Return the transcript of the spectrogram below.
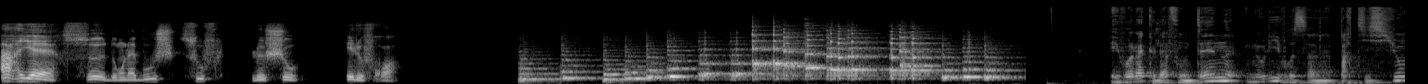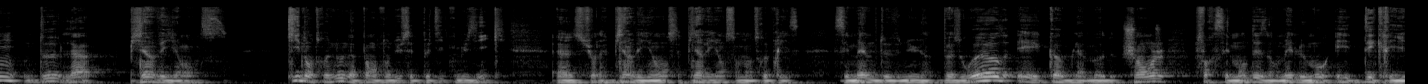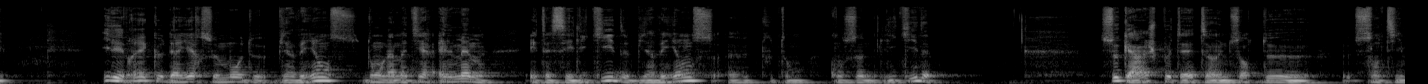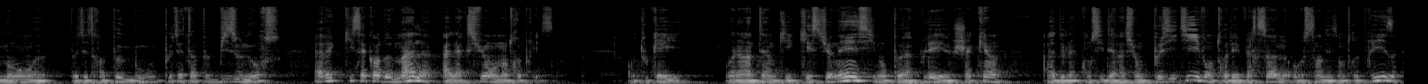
Arrière ceux dont la bouche souffle le chaud et le froid. Voilà que La Fontaine nous livre sa partition de la bienveillance. Qui d'entre nous n'a pas entendu cette petite musique euh, sur la bienveillance, la bienveillance en entreprise? C'est même devenu un buzzword et comme la mode change, forcément désormais le mot est décrié. Il est vrai que derrière ce mot de bienveillance, dont la matière elle-même est assez liquide, bienveillance, euh, tout en consonne liquide, se cache peut-être une sorte de sentiment euh, peut-être un peu mou, peut-être un peu bisounours, avec qui s'accorde mal à l'action en entreprise. En tout cas, voilà un terme qui est questionné, si l'on peut appeler chacun à de la considération positive entre les personnes au sein des entreprises,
